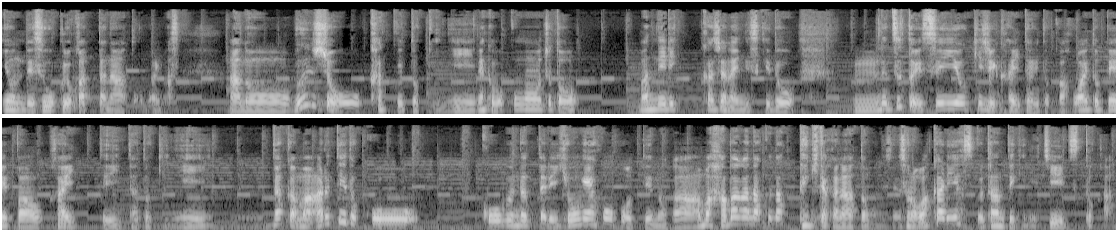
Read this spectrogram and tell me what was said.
読んですごく良かったなと思います。あの、文章を書くときに、なんか僕もちょっと、マンネリ化じゃないんですけど、うん、ずっと SEO 記事書いたりとか、ホワイトペーパーを書いていたときに、なんかまあ、ある程度こう、構文だったり表現方法っていうのがあんま幅がなくなってきたかなと思うんですね。その分かりやすく端的に事実とか、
